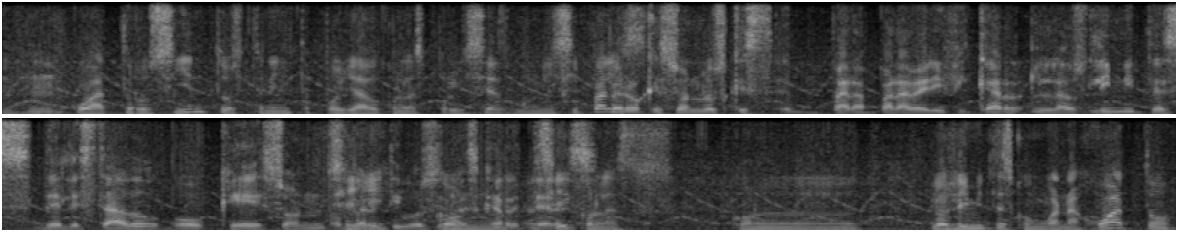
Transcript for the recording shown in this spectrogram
Ujú. 430 apoyado con las policías municipales. Pero que son los que para, para verificar los límites del estado o que son Sí, operativos en las carreteras. Sí, con, las, con los límites con Guanajuato,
